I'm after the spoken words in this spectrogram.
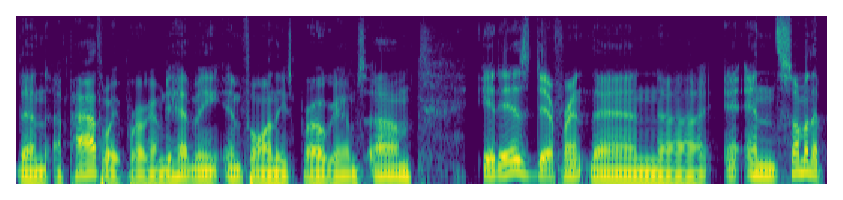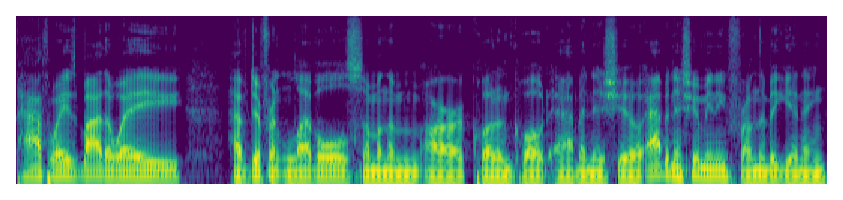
than a pathway program. Do you have any info on these programs? Um, it is different than, uh, and some of the pathways, by the way, have different levels. Some of them are quote unquote ab initio. Ab initio meaning from the beginning.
